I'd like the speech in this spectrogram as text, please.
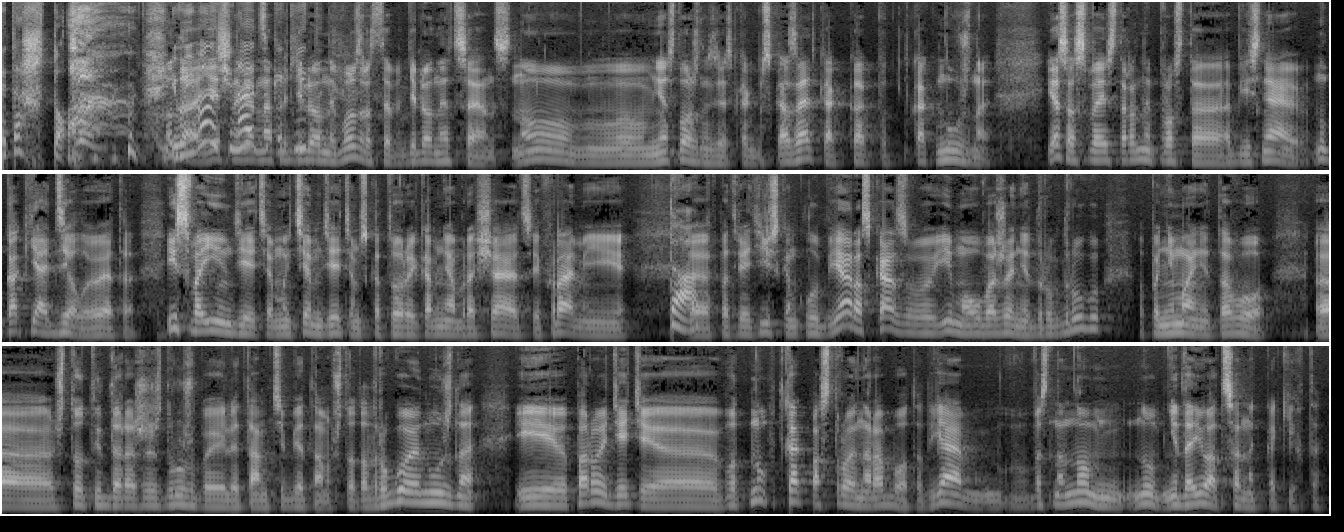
Это что? Ну и да, есть, наверное, определенный возраст, определенный ценз. Ну, мне сложно здесь как бы сказать, как, как, как нужно. Я со своей стороны просто объясняю, ну, как я делаю это. И своим детям, и тем детям, с которыми ко мне обращаются и в храме, и э, в патриотическом клубе. Я рассказываю им о уважении друг к другу, о понимании того, э, что ты дорожишь дружбой или там тебе там что-то другое нужно. И порой дети, э, вот, ну, как построена работа. Я в основном, ну, не даю оценок каких-то.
